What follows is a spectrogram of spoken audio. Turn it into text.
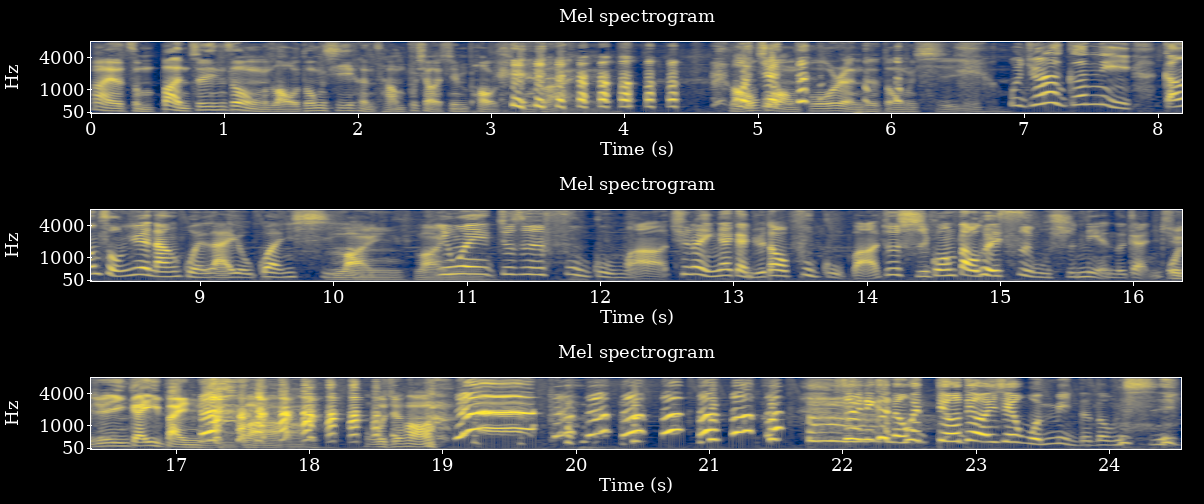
哎呀，怎么办？最近这种老东西很常不小心跑出来，老广播人的东西。我觉得跟你刚从越南回来有关系。来来，因为就是复古嘛，去那里应该感觉到复古吧，就是时光倒退四五十年的感觉。我觉得应该一百年吧，我觉得好像。所以你可能会丢掉一些文明的东西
